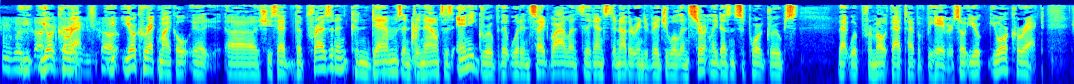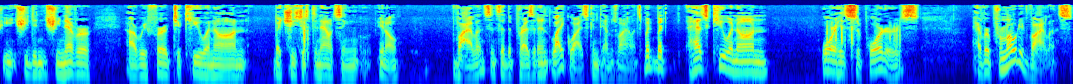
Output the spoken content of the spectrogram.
she was. Uh, You're correct. So, You're correct, Michael. Uh, uh, she said the president condemns and denounces any group that would incite violence against another individual, and certainly doesn't support groups that would promote that type of behavior. So you're you're correct. She she didn't. She never uh, referred to QAnon, but she's just denouncing, you know, violence, and said the president likewise condemns violence. But but has QAnon or his supporters ever promoted violence?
